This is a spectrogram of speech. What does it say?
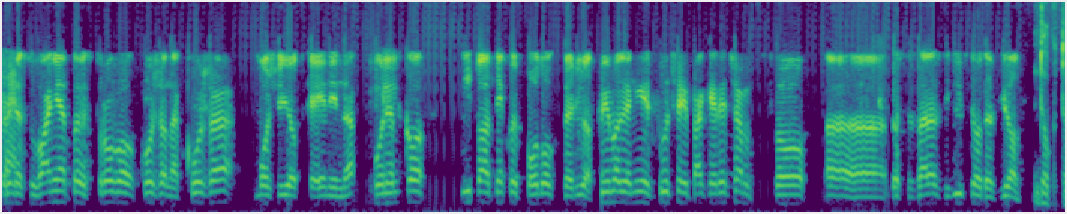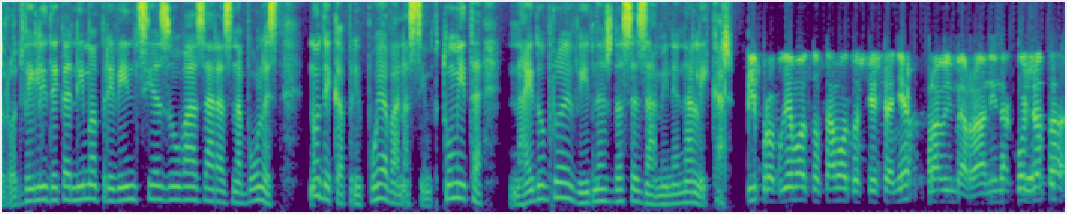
Пренесувањето е строго кожа на кожа, може и од каенина, поредко и тоа некој подолг период. Имале ние случаи, пак ќе речам, со а, да се зарази лице од авион. Докторот вели дека нема превенција за оваа заразна болест, но дека при појава на симптомите најдобро е веднаш да се замине на лекар. И проблемот со самото шешење, правиме рани на кожата,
